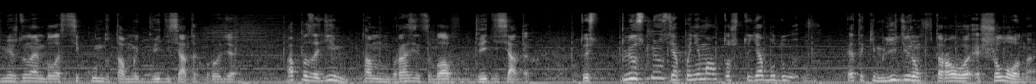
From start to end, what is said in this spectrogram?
между нами была секунда там и 2 десятых вроде. А позади там разница была в 2 десятых. То есть плюс-минус я понимал то, что я буду таким лидером второго эшелона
